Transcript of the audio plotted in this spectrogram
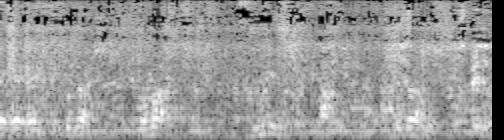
э, э, ты куда? Баба, вниз. А, куда? Сейчас приду.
